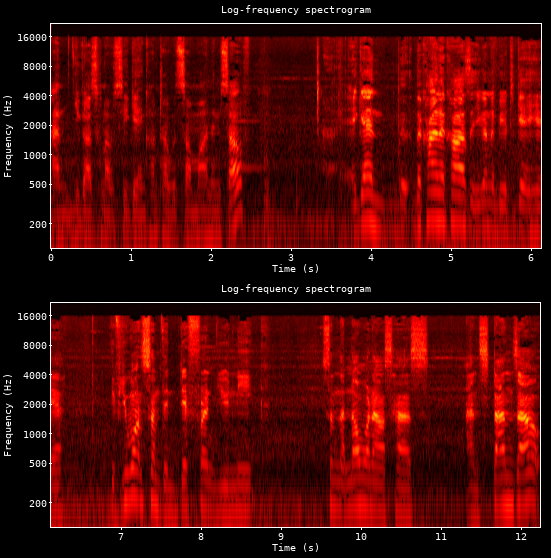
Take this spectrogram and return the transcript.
and you guys can obviously get in contact with Salman himself again the, the kind of cars that you're going to be able to get here if you want something different unique something that no one else has and stands out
